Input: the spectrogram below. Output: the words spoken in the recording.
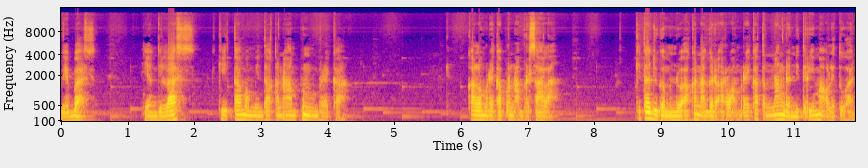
Bebas. Yang jelas, kita memintakan ampun mereka kalau mereka pernah bersalah. Kita juga mendoakan agar arwah mereka tenang dan diterima oleh Tuhan.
